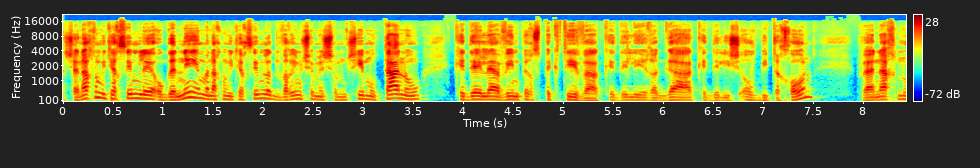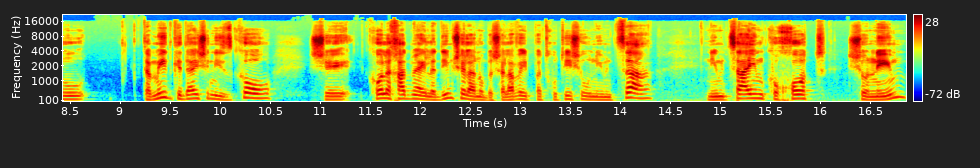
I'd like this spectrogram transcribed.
כשאנחנו מתייחסים לעוגנים, אנחנו מתייחסים לדברים שמשמשים אותנו כדי להבין פרספקטיבה, כדי להירגע, כדי לשאוב ביטחון, ואנחנו, תמיד כדאי שנזכור שכל אחד מהילדים שלנו בשלב ההתפתחותי שהוא נמצא, נמצא עם כוחות שונים,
